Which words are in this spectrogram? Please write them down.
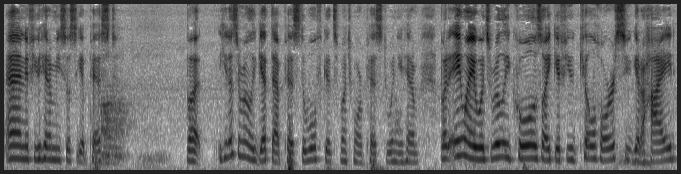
And if you hit him, he's supposed to get pissed. But he doesn't really get that pissed. The wolf gets much more pissed when you hit him. But anyway, what's really cool is like if you kill horse, you get a hide.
